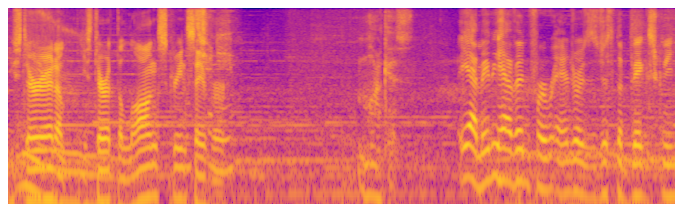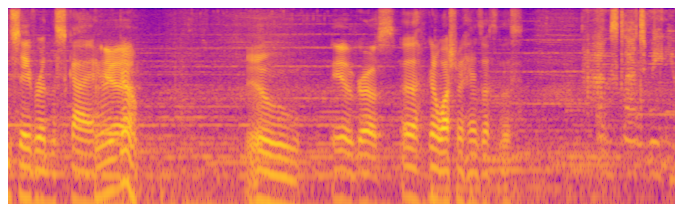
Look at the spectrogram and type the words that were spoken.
You stare at a. You hmm. stare at the long What's your screensaver. name? Marcus. Yeah, maybe heaven for androids is just the big screensaver in the sky. There Yeah. you go. Ew. Ew, gross. Ugh, I'm gonna wash my hands after this. I was glad to meet you,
